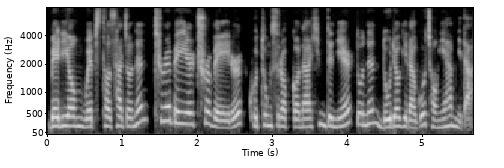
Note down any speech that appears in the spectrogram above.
메리엄 웹스터 사전은 트레베일 트레베일을 고통스럽거나 힘든 일 또는 노력이라고 정의합니다.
